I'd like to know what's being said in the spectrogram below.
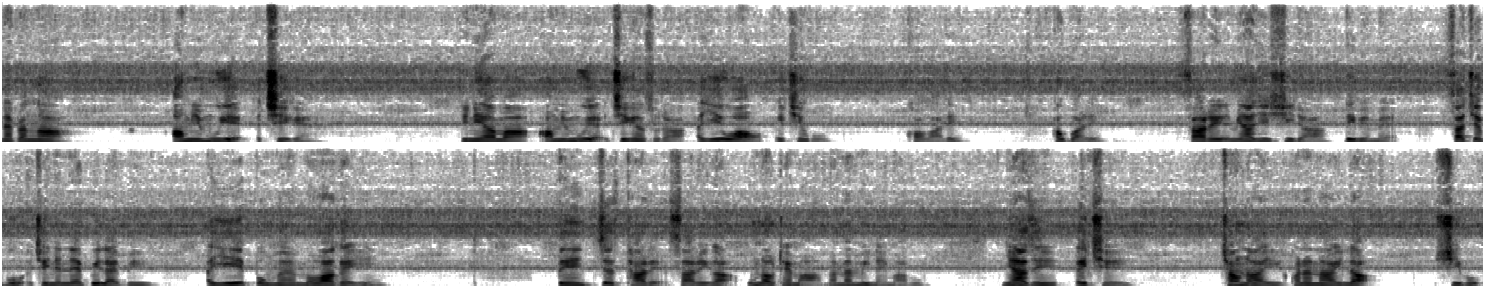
နံပါတ်5အောင်မြင်မှုရဲ့အခြေခံဒီနေရာမှာအောင်မြင်မှုရဲ့အခြေခံဆိုတာအရေးဝအောင်အိတ်ချင်းကိုခေါ်ပါလေ။ဟုတ်ပါတယ်။စာတွေအများကြီးရှိတာသိပေမဲ့စာချက်ဖို့အချိန်နဲ့နဲ့ပေးလိုက်ပြီးအရေးပုံမှန်မဝခဲ့ရင်သင်ကြက်ထားတဲ့စာတွေကဥနောက်ထဲမှာမမှတ်မိနိုင်ပါဘူး။ညစဉ်အိတ်ချိန်6နာရီ9နာရီလောက်ရှိဖို့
